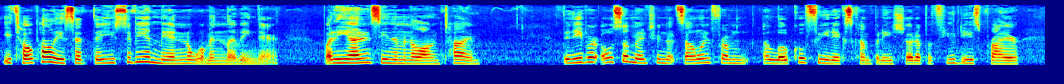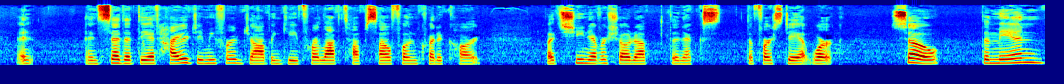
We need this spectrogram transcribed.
he told police that there used to be a man and a woman living there, but he hadn't seen them in a long time. The neighbor also mentioned that someone from a local Phoenix company showed up a few days prior and and said that they had hired Jamie for a job and gave her a laptop, cell phone, credit card, but she never showed up the next the first day at work. So, the man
